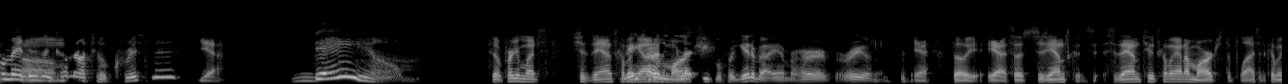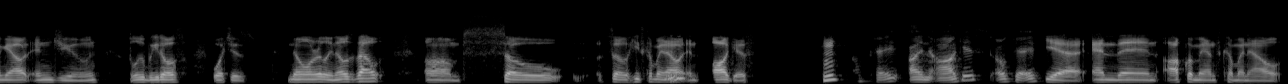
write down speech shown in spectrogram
Aquaman doesn't um, come out till Christmas. yeah. Damn. So pretty much Shazam's They coming out trying in March. let people forget about Amber Heard for real. Yeah. So yeah. So Shazam's Shazam 2 is coming out in March. The Flash is coming out in June. Blue Beetles, which is no one really knows about. Um. So so he's coming out in August. Okay, in August. Okay, Yeah, and then Aquaman's coming out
